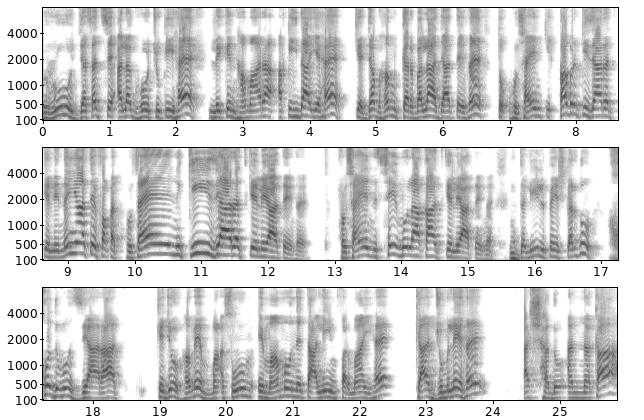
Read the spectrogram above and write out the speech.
रूह जसद से अलग हो चुकी है, लेकिन हमारा अकीदा यह है कि जब हम करबला जाते हैं तो हुसैन की कब्र की जियारत के लिए नहीं आते, फकत हुसैन की जियारत के लिए आते हैं। हुसैन से मुलाकात के लिए आते हैं। दलील पेश कर दूँ, खुद वो जियारात के जो हमें मासूम इमामों ने तालीम फरमाई है क्या जुमले हैं? अशहद अन्नका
